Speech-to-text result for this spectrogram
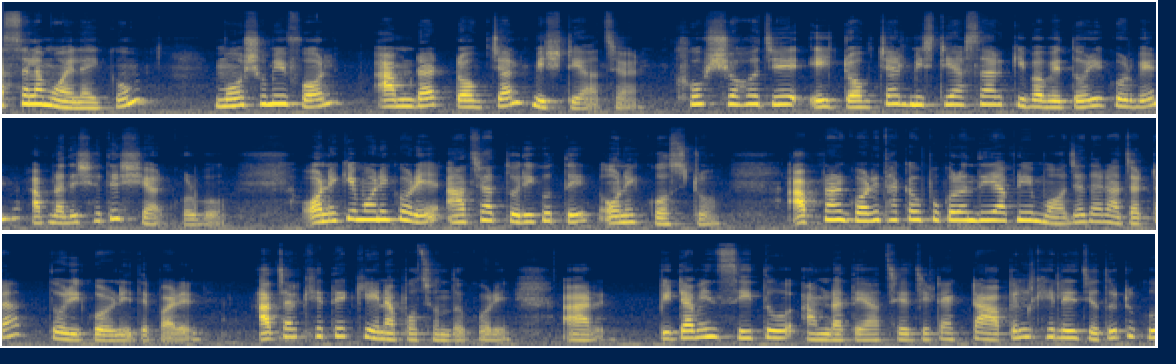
আসসালামু আলাইকুম। মৌসুমি ফল আমড়ার টকজাল মিষ্টি আচার। খুব সহজে এই টকজাল মিষ্টি আচার কীভাবে তৈরি করবেন আপনাদের সাথে শেয়ার করব। অনেকে মনে করে আচার তৈরি করতে অনেক কষ্ট। আপনার ঘরে থাকা উপকরণ দিয়ে আপনি মজাদার আচারটা তৈরি করে নিতে পারেন। আচার খেতে কে না পছন্দ করে? আর ভিটামিন সি তো আমড়াতে আছে, যেটা একটা আপেল খেলে যতটুকু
